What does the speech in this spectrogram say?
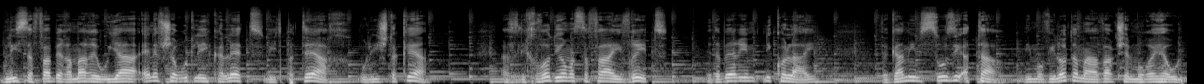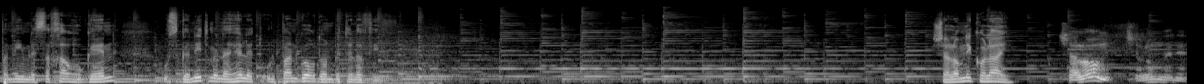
בלי שפה ברמה ראויה אין אפשרות להיקלט, להתפתח ולהשתקע. אז לכבוד יום השפה העברית, נדבר עם ניקולאי וגם עם סוזי עטר, ממובילות המאבק של מורי האולפנים לשכר הוגן וסגנית מנהלת אולפן גורדון בתל אביב. שלום ניקולאי. שלום, שלום דניאל.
